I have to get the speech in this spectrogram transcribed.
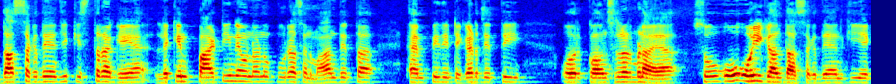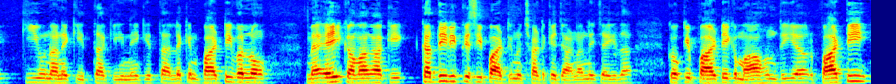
ਦੱਸ ਸਕਦੇ ਆ ਜੀ ਕਿਸ ਤਰ੍ਹਾਂ ਗਏ ਆ ਲੇਕਿਨ ਪਾਰਟੀ ਨੇ ਉਹਨਾਂ ਨੂੰ ਪੂਰਾ ਸਨਮਾਨ ਦਿੱਤਾ ਐਮਪੀ ਦੀ ਟਿਕਟ ਦਿੱਤੀ ਔਰ ਕਾਉਂਸਲਰ ਬਣਾਇਆ। ਸੋ ਉਹ ਉਹੀ ਗੱਲ ਦੱਸ ਸਕਦੇ ਹਨ ਕਿ ਇਹ ਕੀ ਉਹਨਾਂ ਨੇ ਕੀਤਾ, ਕੀ ਨਹੀਂ ਕੀਤਾ। ਲੇਕਿਨ ਪਾਰਟੀ ਵੱਲੋਂ ਮੈਂ ਇਹੀ ਕਹਾਂਗਾ ਕਿ ਕਦੀ ਵੀ ਕਿਸੇ ਪਾਰਟੀ ਨੂੰ ਛੱਡ ਕੇ ਜਾਣਾ ਨਹੀਂ ਚਾਹੀਦਾ, ਕਿਉਂਕਿ ਪਾਰਟੀ ਇੱਕ ਮਾਂ ਹੁੰਦੀ ਹੈ ਔਰ ਪਾਰਟੀ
